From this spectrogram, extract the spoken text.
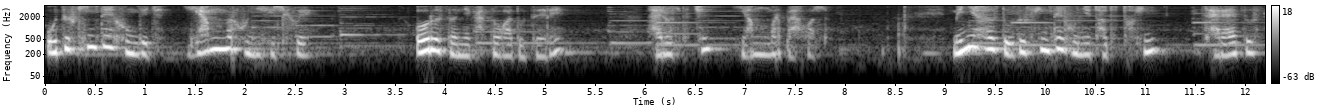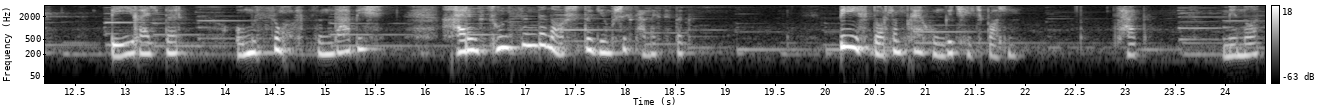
Үзэсгэлэнтэй хүн гэж ямар хүнийг хэлэх вэ? Өөрөөсөө нэг асуугаад үзээрэй. Хариулт чинь ямар байх вэ? Миний хувьд үзэсгэлэнтэй хүний тодтгол нь царай зүс, бие галбар, өмссөн хувцсандаа биш, харин сүнсэнд нь оршдог юм шиг санагддаг. Би их дурламтгай хүн гэж хэлж болно. Цаг, минут,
